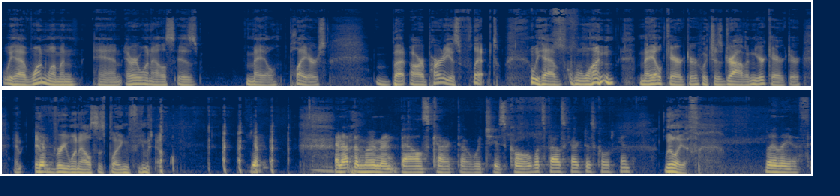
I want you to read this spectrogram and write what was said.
we have one woman and everyone else is male players but our party is flipped we have one male character which is Draven, your character and everyone else is playing female Yep. and at the moment, Bal's character, which is called what's Bal's character's called again? lilith Lilith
